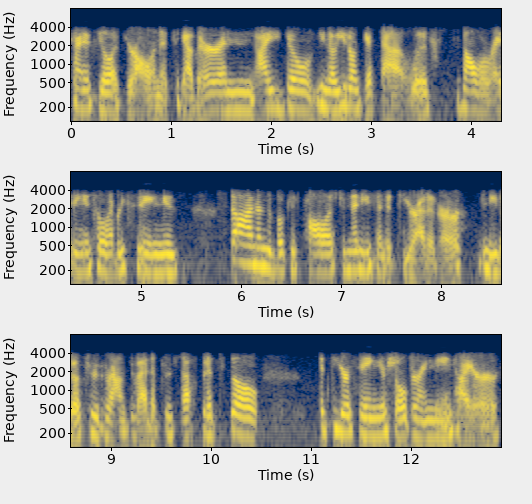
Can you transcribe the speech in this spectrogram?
kind of feel like you're all in it together. And I don't, you know, you don't get that with novel writing until everything is done and the book is polished and then you send it to your editor and you go through the rounds of edits and stuff. But it's still, it's your thing. You're shouldering the entire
